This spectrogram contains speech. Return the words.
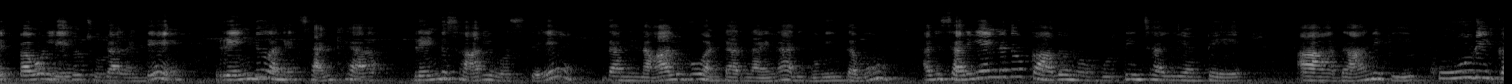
చెప్పావో లేదో చూడాలంటే రెండు అనే సంఖ్య రెండు సార్లు వస్తే దాన్ని నాలుగు అంటారు నాయన అది గుణింతము. అది సరి అయినదో కాదో నువ్వు గుర్తించాలి అంటే ఆ దానికి కూడిక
